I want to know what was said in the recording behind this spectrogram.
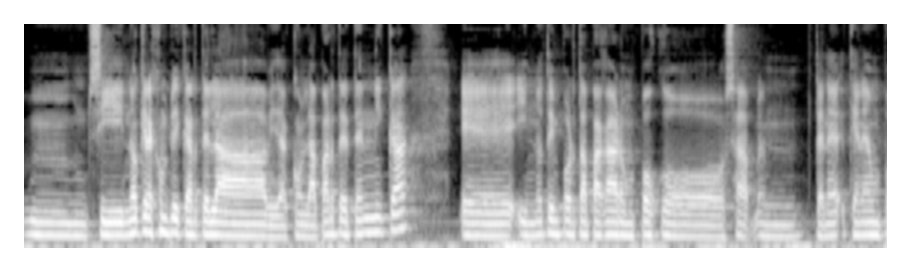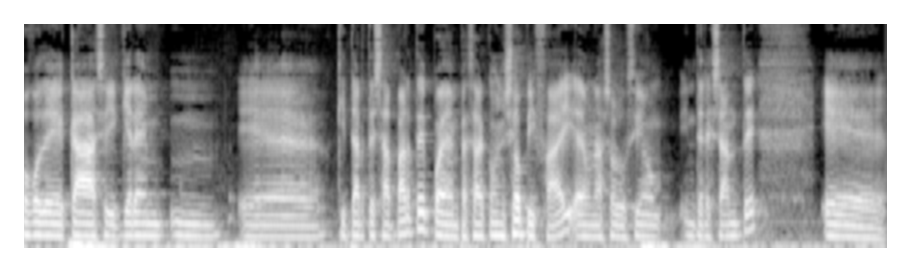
mm, si no quieres complicarte la vida con la parte técnica, eh, y no te importa pagar un poco, o sea, mm, tener, tienes un poco de cash y quieren mm, eh, quitarte esa parte, puedes empezar con Shopify, es una solución interesante, eh,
